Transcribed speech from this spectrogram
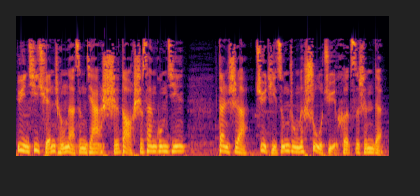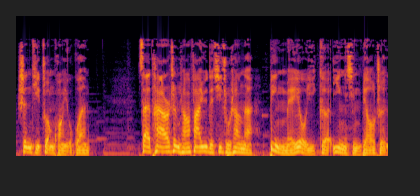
孕期全程呢增加十到十三公斤。但是啊，具体增重的数据和自身的身体状况有关，在胎儿正常发育的基础上呢，并没有一个硬性标准。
